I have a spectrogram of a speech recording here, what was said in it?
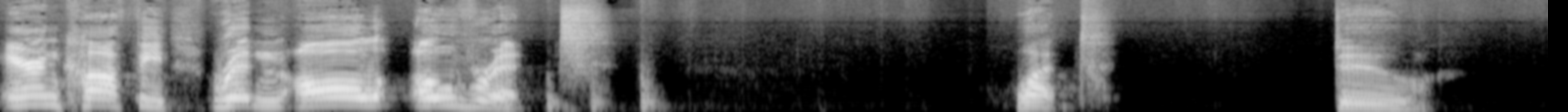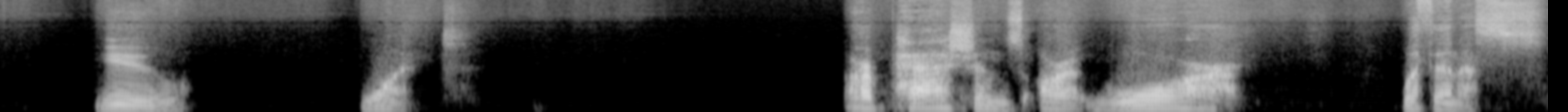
Aaron Coffey written all over it. What do you want? Our passions are at war within us.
